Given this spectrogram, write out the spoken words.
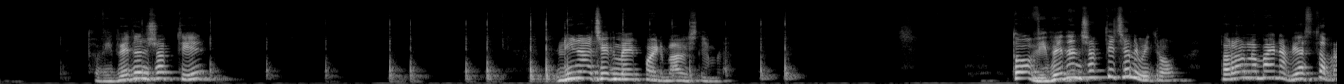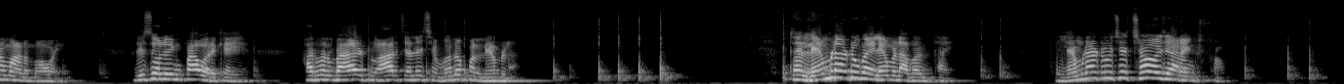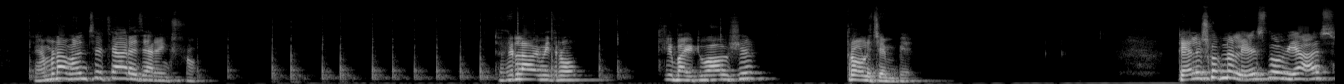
તો વિભેદન શક્તિ ડીના છેદમાં એક પોઈન્ટ બાવીસ લેમડા તો વિભેદન શક્તિ છે ને મિત્રો, તરંગ લંબાઈના વ્યસ્ત પ્રમાણમાં હોય. રિઝોલ્વિંગ પાવર કહીએ. R one by R two R ચાલે છે વન અપન લેમડા તો lambda two by lambda one થાય. તો લેમડા ટુ છે છ હજાર એંગસ્ટ્રોમ. લેમડા વન છે ચાર હજાર એંગસ્ટ્રોમ. તો કેટલા આવે મિત્રો? થ્રી બાય ટુ આવશે ત્રણ ચેમ્પે ટેલિસ્કોપના લેન્સનો વ્યાસ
